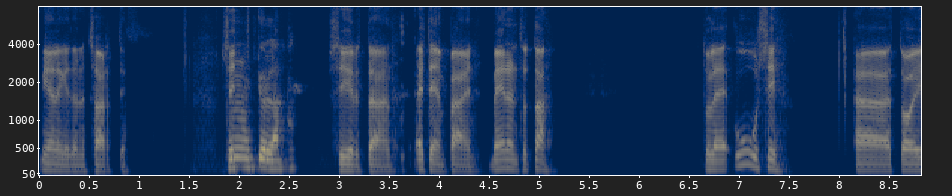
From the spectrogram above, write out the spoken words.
mielenkiintoinen chartti. Sitten mm, kyllä. siirrytään eteenpäin. Meidän tota, tulee uusi ää, toi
